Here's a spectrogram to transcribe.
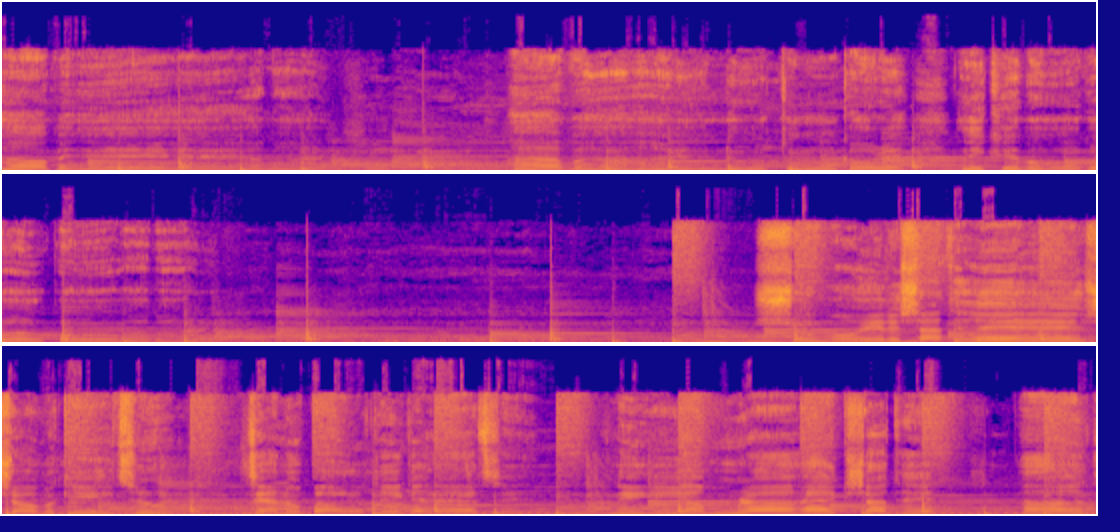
হবে আমার? আবার নতুন করে লিখব গল্প আবার। সময়ের সাথে সব কিছু যেন পাল্টে গেছে। নেই আমরা একসাথে আজ।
